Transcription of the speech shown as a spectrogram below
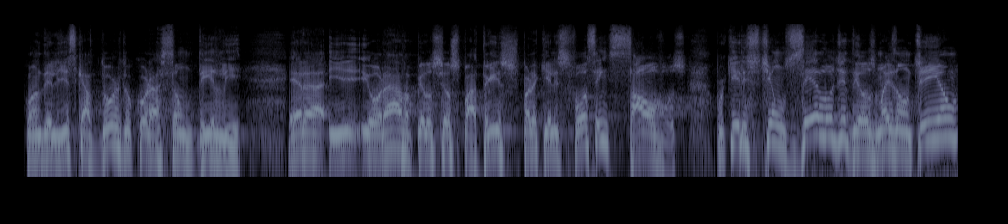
quando ele diz que a dor do coração dele era e, e orava pelos seus patrícios para que eles fossem salvos, porque eles tinham zelo de Deus, mas não tinham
